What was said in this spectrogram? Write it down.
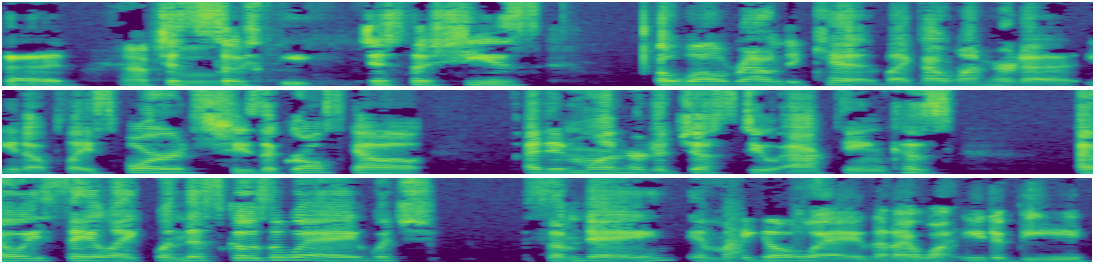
could, Absolutely. just so she, just so she's a well-rounded kid. Like I want her to, you know, play sports. She's a Girl Scout. I didn't want her to just do acting because I always say, like, when this goes away, which someday it might go away, that I want you to be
